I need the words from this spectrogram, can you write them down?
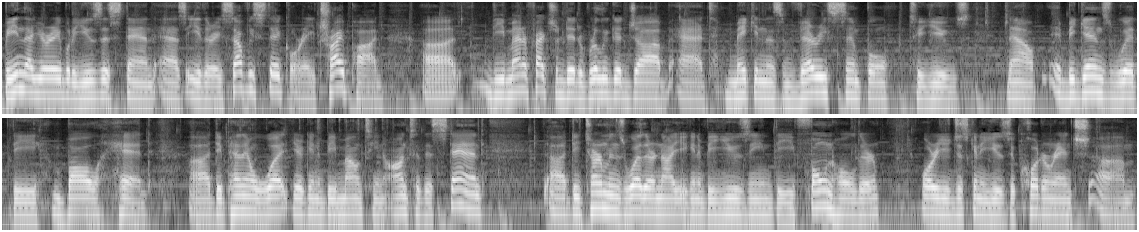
Being that you're able to use this stand as either a selfie stick or a tripod, uh, the manufacturer did a really good job at making this very simple to use. Now, it begins with the ball head. Uh, depending on what you're going to be mounting onto this stand, uh, determines whether or not you're going to be using the phone holder or you're just going to use a quarter inch um,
